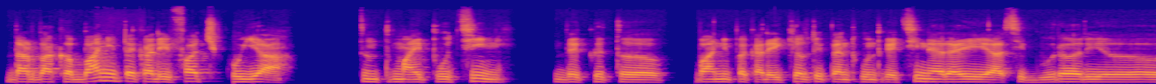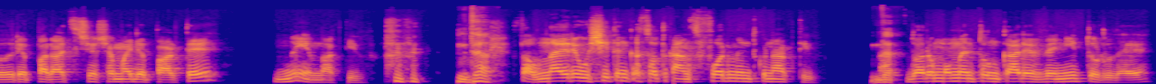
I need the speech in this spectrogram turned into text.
Dar dacă banii pe care îi faci cu ea sunt mai puțini decât uh, banii pe care îi cheltui pentru întreținerea ei, asigurări, uh, reparații și așa mai departe, nu e un activ. Da, Sau n-ai reușit încă să o transformi într-un activ. da, Doar în momentul în care veniturile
